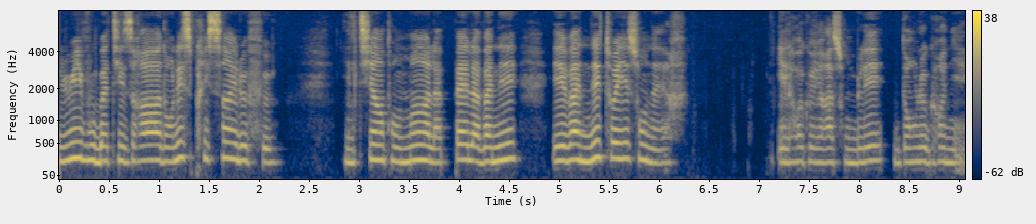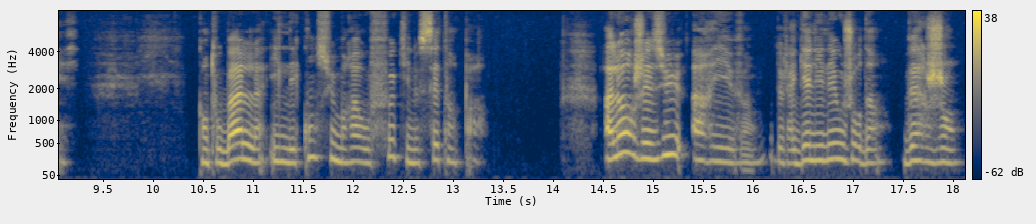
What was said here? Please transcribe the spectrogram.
Lui vous baptisera dans l'Esprit Saint et le feu. Il tient en main la pelle à vanner et va nettoyer son air. Il recueillera son blé dans le grenier. Quant aux balles, il les consumera au feu qui ne s'éteint pas. Alors Jésus arrive de la Galilée au Jourdain, vers Jean,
